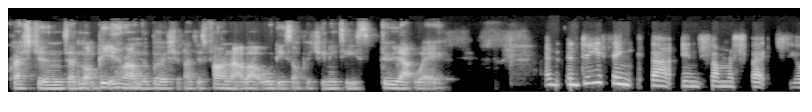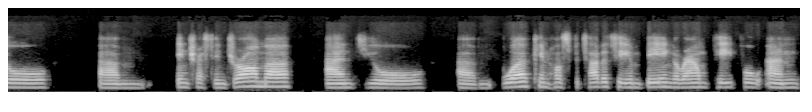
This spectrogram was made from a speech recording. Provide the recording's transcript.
questions and not beating around the bush. And I just found out about all these opportunities through that way. And, and do you think that in some respects your um, interest in drama and your um, work in hospitality and being around people and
